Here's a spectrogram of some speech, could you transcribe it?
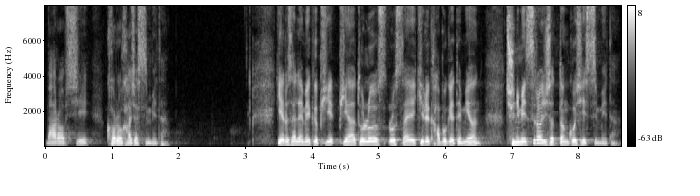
말없이 걸어가셨습니다. 예루살렘의 그 비- 비아 돌로로사의 길을 가보게 되면 주님이 쓰러지셨던 곳이 있습니다.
